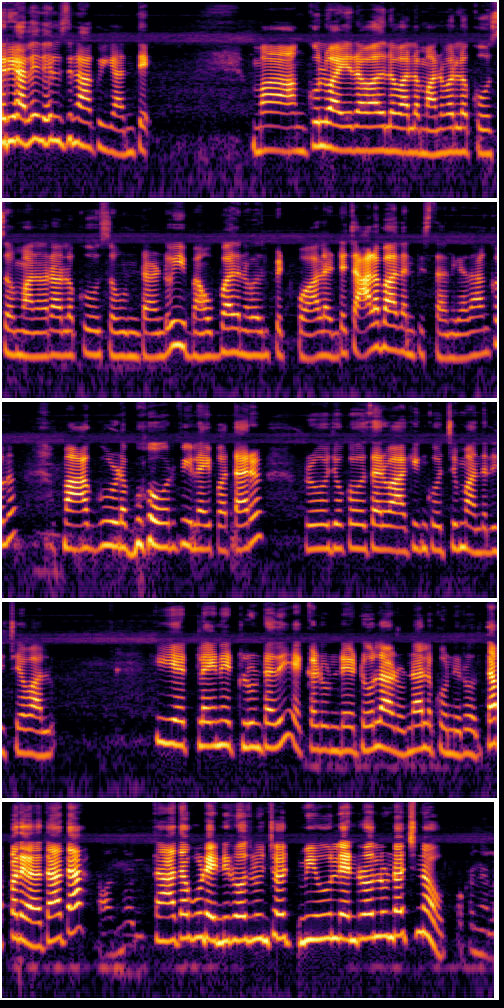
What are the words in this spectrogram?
ఏరియాలే తెలుసు నాకు ఇక అంతే. మా అంకుల్ హైదరాబాద్లో వాళ్ళ మనవళ్ళ కోసం మనవరాళ్ళ కోసం ఉంటాడు. ఈ మహబాద్ని వదిలిపెట్టుకోవాలంటే చాలా బాధ అనిపిస్తుంది కదా అంకుల్? మాకు కూడా బోర్ ఫీల్ అయిపోతారు. రోజు ఒక్కోసారి వాకింగ్కి వచ్చి మందులు ఇచ్చేవాళ్ళు. ఎట్లయినా ఎట్లుంటుంది? ఎక్కడ ఉండేటోళ్ళు ఆడు ఉండాలి కొన్ని రోజులు. తప్పదు కదా తాత? తాత కూడా ఎన్ని రోజుల నుంచి వచ్చి- మీ ఊళ్ళో ఎన్ని రోజులు ఉండొచ్చినావు? ఒక నెల.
